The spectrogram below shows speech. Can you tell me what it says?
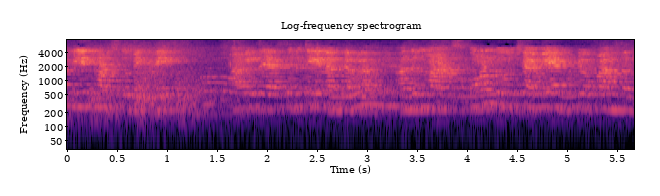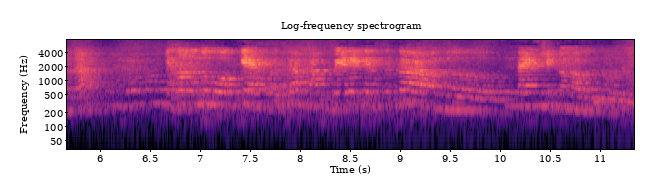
ಕ್ಲೀನ್ ಮಾಡಿಸ್ಕೋಬೇಕ್ರಿ. ಆಮೇಲೆ ಹಸಿರು ಕ್ಲೀನ್ ಅಂತಲ್ಲ ಅದನ್ನ ಮಾಡಿಸ್ಕೊಂಡು ಚಾವಿ ಆಗ್ಬಿಟ್ಟಿವಪ್ಪ ಅಂತಂದ್ರ ಇದೊಂದು ಓಕೆ ಆಗ್ಬಿಡುತ್ತ ಮತ್ ಬೇರೆ ಕೆಲ್ಸಕ್ಕ ಒಂದು ಟೈಮ್ ಸಿಕ್ಕಂಗ್ ಆಗುತ್ತೆ ನೋಡ್ರಿ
